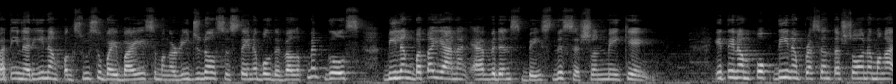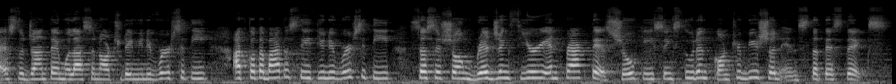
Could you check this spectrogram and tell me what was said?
pati na rin ang pagsusubaybay sa mga Regional Sustainable Development Goals bilang batayan ng evidence-based decision-making. Itinampok din ang presentasyon ng mga estudyante mula sa Notre Dame University at Cotabato State University sa sesyong Bridging Theory and Practice showcasing student contribution in statistics.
